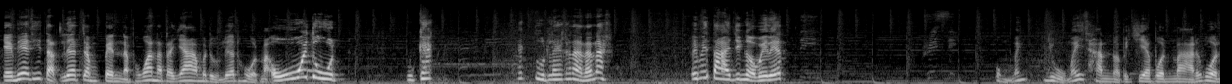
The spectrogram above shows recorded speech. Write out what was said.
เกมเนี้ยที่ตัดเลือดจำเป็นอะเพราะว่านาตาย่ามาดูดเลือดโหดมา โอ้ยดูดกูแก๊กแก๊กดูดอะไรขนาดนั้นนะ เฮ้ยไม่ตายจริงเหรอเวเลสผมไม่อยู่ไม่ทันหรอไปเคลียร์บนมาทุกคน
